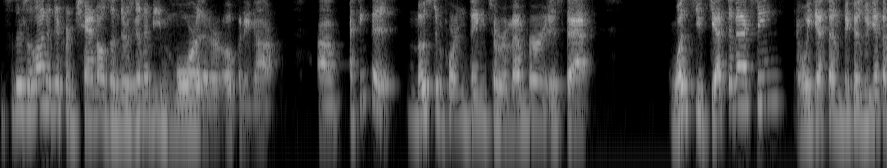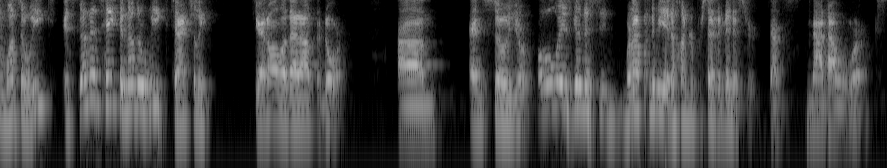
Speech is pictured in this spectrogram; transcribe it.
And so there's a lot of different channels, and there's going to be more that are opening up. Um, I think the most important thing to remember is that once you get the vaccine, and we get them because we get them once a week, it's going to take another week to actually get all of that out the door. Um, and so you're always going to see, we're not going to be at 100% administered. That's not how it works.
